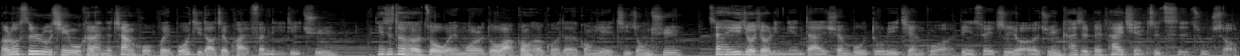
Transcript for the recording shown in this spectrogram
俄罗斯入侵乌克兰的战火会波及到这块分离地区。涅斯特河作为摩尔多瓦共和国的工业集中区，在一九九零年代宣布独立建国，并随之有俄军开始被派遣至此驻守。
